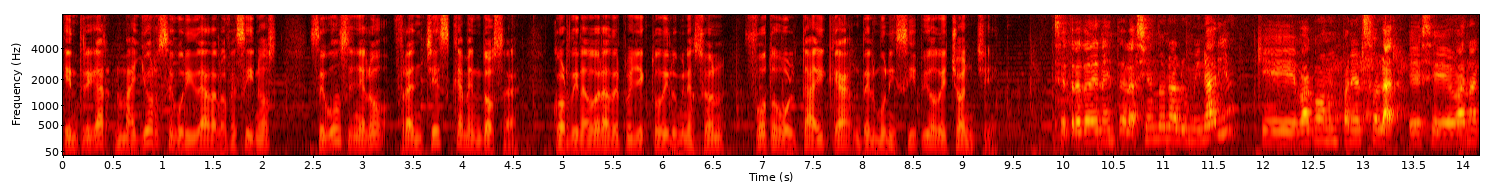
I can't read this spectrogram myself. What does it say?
entregar mayor seguridad a los vecinos, según señaló Francesca Mendoza, coordinadora del proyecto de iluminación fotovoltaica del municipio de Chonchi. Se trata de la instalación de una luminaria que va con un panel solar. Eh, se van a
